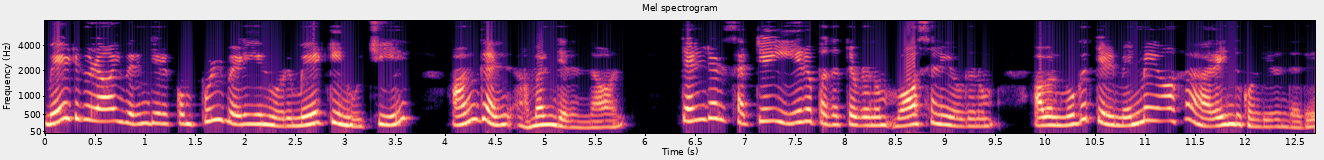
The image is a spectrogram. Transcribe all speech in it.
மேடுகளாய் விரிந்திருக்கும் புல்வெளியின் ஒரு மேட்டின் உச்சியில் அங்கன் அமர்ந்திருந்தான். தென்றல் சற்றே ஈரப்பதத்துடனும் வாசனையுடனும் அவன் முகத்தில் மென்மையாக அரைந்து கொண்டிருந்தது.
